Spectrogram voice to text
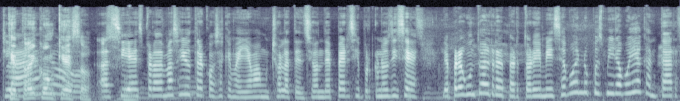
cierto. Que trae con queso. Así es, pero además hay otra cosa que me llama mucho la atención de Percy, porque nos dice, le pregunto al repertorio y me dice, bueno, pues mira, voy a cantar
